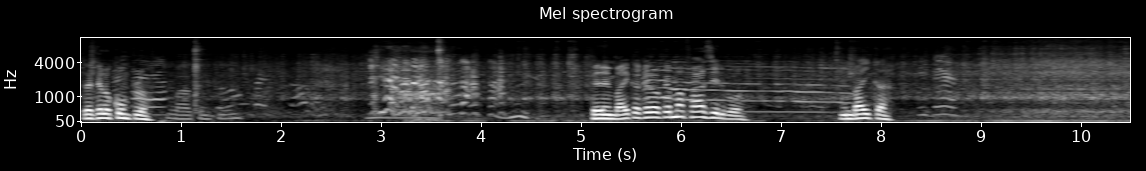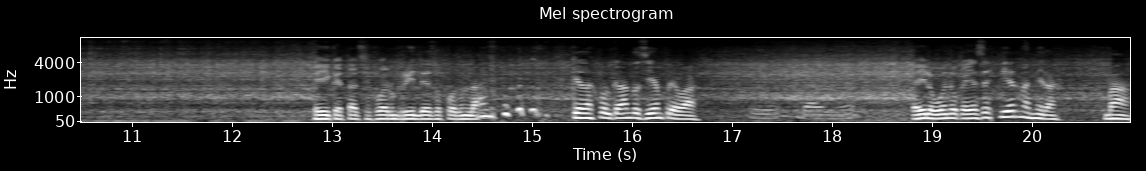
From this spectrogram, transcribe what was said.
¿Crees que lo cumplo? Pero en Baica creo que es más fácil, bo. En Baica. Ey, ¿qué tal si fuera un ring de eso por un lado? Quedas colgando siempre, va. Ey, lo bueno que hay esas piernas, mira. Va.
